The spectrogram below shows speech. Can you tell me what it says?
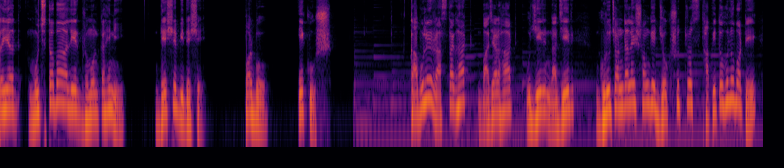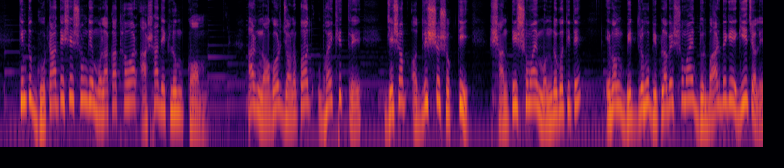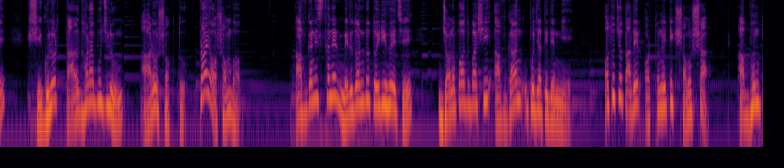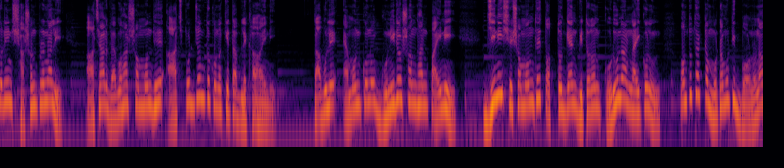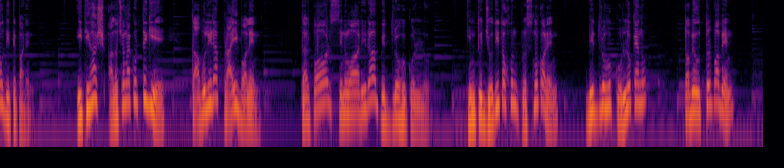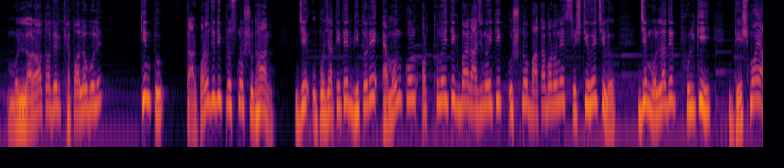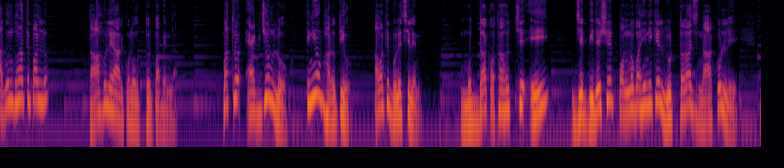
সৈয়দ মুজতবা আলীর ভ্রমণ কাহিনী, দেশে বিদেশে, পর্ব একুশ। কাবুলের রাস্তাঘাট, বাজারহাট, উজির নাজির, গুরুচণ্ডালের সঙ্গে যোগসূত্র স্থাপিত হলো বটে, কিন্তু গোটা দেশের সঙ্গে মোলাকাত হওয়ার আশা দেখলুম কম। আর নগর জনপদ উভয় ক্ষেত্রে যেসব অদৃশ্য শক্তি শান্তির সময় মন্দগতিতে এবং বিদ্রোহ বিপ্লবের সময় দুর্বার বেগে এগিয়ে চলে, সেগুলোর তাল ধরা বুঝলুম আরও শক্ত, প্রায় অসম্ভব। আফগানিস্তানের মেরুদণ্ড তৈরি হয়েছে জনপদবাসী আফগান উপজাতিদের নিয়ে, অথচ তাদের অর্থনৈতিক সমস্যা, আভ্যন্তরীণ শাসন প্রণালী, আচার ব্যবহার সম্বন্ধে আজ পর্যন্ত কোনো কেতাব লেখা হয়নি। কাবুলে এমন কোনো গুণীরও সন্ধান পাইনি যিনি সে সম্বন্ধে তত্ত্বজ্ঞান বিতরণ করুন আর নাই করুন, অন্তত একটা মোটামুটি বর্ণনাও দিতে পারেন। ইতিহাস আলোচনা করতে গিয়ে কাবুলিরা প্রায়ই বলেন, তারপর সিনোয়ারিরা বিদ্রোহ করল। কিন্তু যদি তখন প্রশ্ন করেন, বিদ্রোহ করল কেন? তবে উত্তর পাবেন, মোল্লারা তাদের খেপালো বলে। কিন্তু তারপরও যদি প্রশ্ন সুধান যে উপজাতিদের ভিতরে এমন কোন অর্থনৈতিক বা রাজনৈতিক উষ্ণ বাতাবরণের সৃষ্টি হয়েছিল যে মোল্লাদের ফুলকি দেশময় আগুন ধরাতে পারল? তাহলে আর কোনো উত্তর পাবেন না। মাত্র একজন লোক, তিনিও ভারতীয়, আমাকে বলেছিলেন, মুদ্রা কথা হচ্ছে এই যে বিদেশের পণ্যবাহিনীকে লুটতরাজ না করলে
